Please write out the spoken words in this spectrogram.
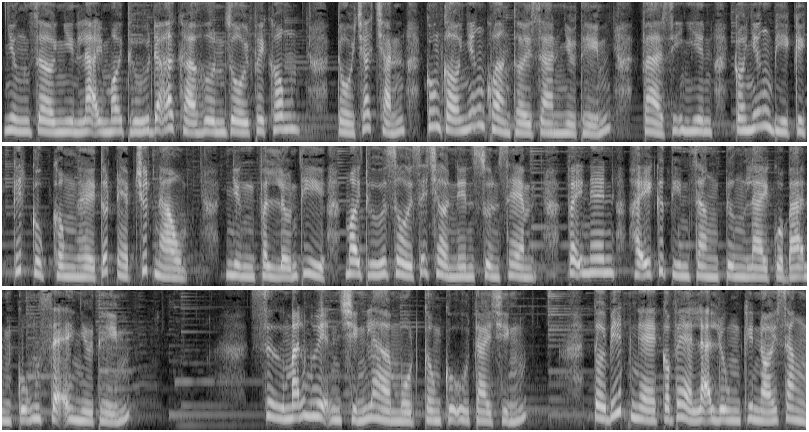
nhưng giờ nhìn lại mọi thứ đã khá hơn rồi phải không? Tôi chắc chắn cũng có những khoảng thời gian như thế, và dĩ nhiên có những bi kịch kết cục không hề tốt đẹp chút nào. Nhưng phần lớn thì mọi thứ rồi sẽ trở nên suôn sẻ, vậy nên hãy cứ tin rằng tương lai của bạn cũng sẽ như thế. Sự mãn nguyện chính là một công cụ tài chính. Tôi biết nghe có vẻ lạ lùng khi nói rằng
